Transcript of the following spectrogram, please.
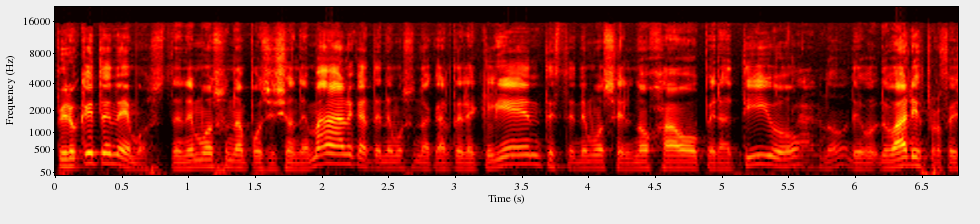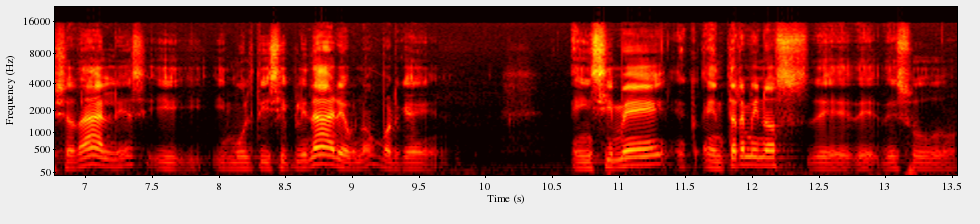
Pero ¿qué tenemos? Tenemos una posición de marca, tenemos una cartera de clientes, tenemos el know-how operativo ¿no? de, varios profesionales y, multidisciplinario, ¿no? porque INCIME, en términos de, de, su,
